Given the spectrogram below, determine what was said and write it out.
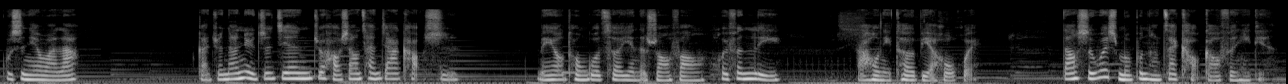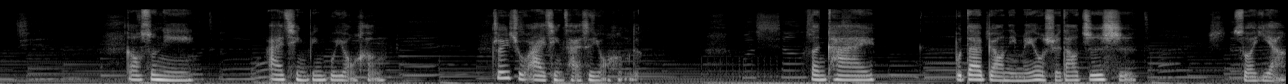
故事念完啦，感觉男女之间就好像参加考试，没有通过测验的双方会分离，然后你特别后悔。当时为什么不能再考高分一点？告诉你，爱情并不永恒，追逐爱情才是永恒的。分开不代表你没有学到知识，所以啊，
